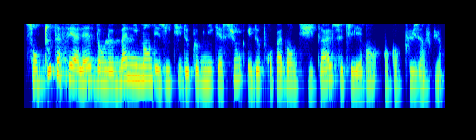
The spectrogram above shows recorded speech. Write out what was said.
sont tout à fait à l'aise dans le maniement des outils de communication et de propagande digitale, ce qui les rend encore plus influents.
